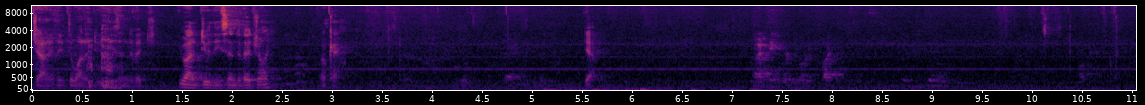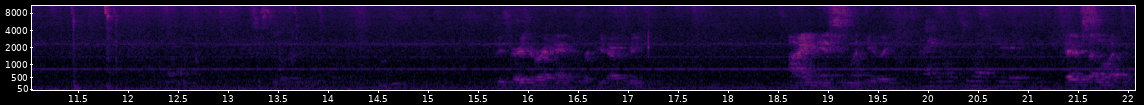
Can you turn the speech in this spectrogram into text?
John, I think they want to do these individually. You want to do these individually? Okay. Yeah. I think we're doing collectively. Please raise your right hand and repeat after me. I, Nancy Lynn Healy, I, Nancy Wetfield, have been elected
